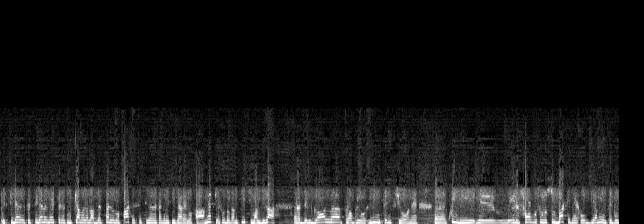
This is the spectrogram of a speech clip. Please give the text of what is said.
che si deve, se si deve mettere sul piano dell'avversario lo fa, che se si deve sacrificare lo fa. A me è piaciuto tantissimo, al di là eh, del gol, proprio l'intenzione. Eh, quindi eh, il focus sul bucket è ovviamente positivo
